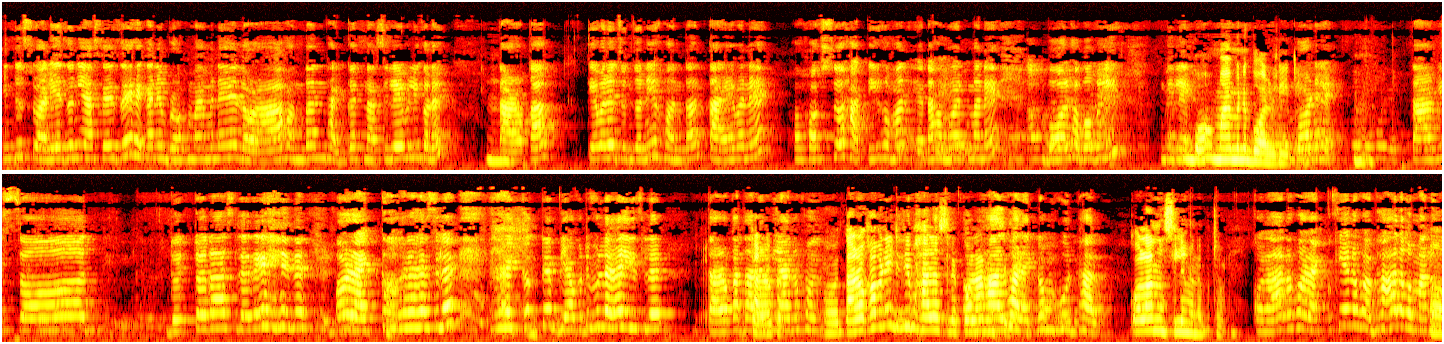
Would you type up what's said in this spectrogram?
কিন্তু ছোৱালী এজনী আছে যে সেইকাৰণে ব্ৰহ্মাই মানে ল'ৰা সন্তান ভাগ্যত নাছিলে বুলি ক'লে। তাৰকাক একেবাৰে যোনজনী সন্তান তাই মানে সহস্ৰ হাতীৰ সমান এটা সময়ত মানে বল হ'ব বুলি দিলে। বৰমাই মানে বল দি দিয়ে বৰ দিলে। তাৰপিছত দৈত্য এটা আছিলে যে অ ৰাক্ষস এটা আছিলে। ৰাক্ষসটোৱে বিয়া পাতিবলৈ আহিছিলে। তাৰকা তালে বিয়া নহল। অ, তাৰকা মানে তেতিয়া ভাল আছিলে কলা ভাল ভাল একদম বহুত ভাল। কলা নাছিলে মানে প্ৰথম। কলা নহয় ৰাক্ষসীয়ে নহয় ভাল আকৌ মানুহ।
